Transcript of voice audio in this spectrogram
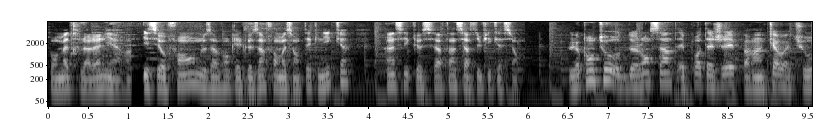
pour mettre la lanière. Ici au fond, nous avons quelques informations techniques ainsi que certaines certifications. Le contour de l'enceinte est protégé par un caoutchouc,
